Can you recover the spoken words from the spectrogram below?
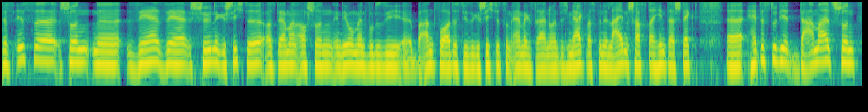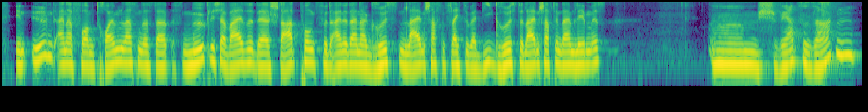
Das ist äh, schon eine sehr, sehr schöne Geschichte, aus der man auch schon in dem Moment, wo du sie äh, beantwortest, diese Geschichte zum Air Max 93 merkt, was für eine Leidenschaft dahinter steckt. Äh, hättest du dir damals schon in irgendeiner Form träumen lassen, dass das möglicherweise der Startpunkt für eine deiner größten Leidenschaften, vielleicht sogar die größte Leidenschaft in deinem Leben ist? Ähm, schwer zu sagen.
